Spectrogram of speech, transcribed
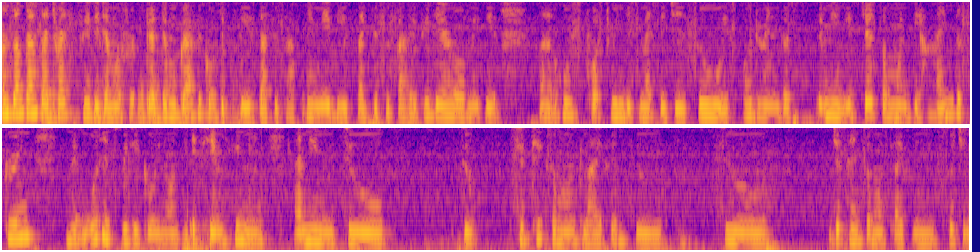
and sometimes I try to see the demo the demographic of the place that is happening. Maybe it's like the society there, or maybe uh, who's fostering these messages, who is ordering this. I mean, is there someone behind the screen. I mean, what is really going on? It's him, human. I mean, to to to take someone's life and to to just end someone's life in such an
